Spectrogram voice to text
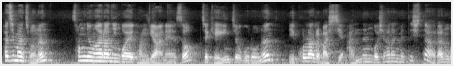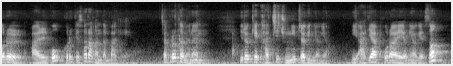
하지만 저는 성령 하나님과의 관계 안에서 제 개인적으로는 이 콜라를 마시지 않는 것이 하나님의 뜻이다라는 것을 알고 그렇게 살아간단 말이에요. 자 그렇다면은 이렇게 가치 중립적인 영역, 이 아디아포라의 영역에서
